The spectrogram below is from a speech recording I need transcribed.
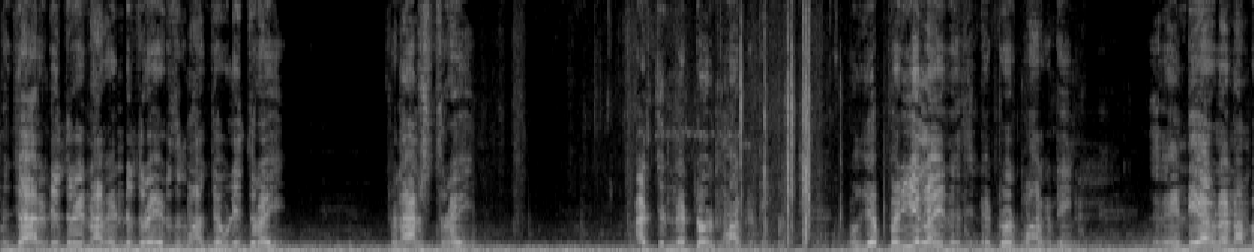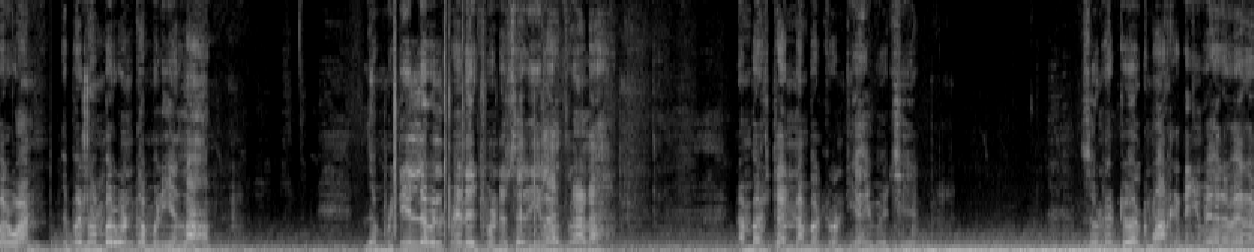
மெஜாரிட்டி துறை நான் ரெண்டு துறை எடுத்துக்கலாம் ஜவுளித்துறை ஃபினான்ஸ் துறை அடுத்து நெட்வொர்க் மார்க்கெட்டிங் மிகப்பெரிய லைன் இது நெட்வொர்க் மார்க்கெட்டிங் இந்தியாவில் நம்பர் ஒன் இப்போ நம்பர் ஒன் கம்பெனி எல்லாம் இந்த மிடில் லெவல் மேனேஜ்மெண்ட் சரியில்லாததுனால நம்பர் டென் நம்பர் டுவெண்ட்டி ஆகி போச்சு. ஸோ நெட்வொர்க் மார்க்கெட்டிங் வேறு வேறு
